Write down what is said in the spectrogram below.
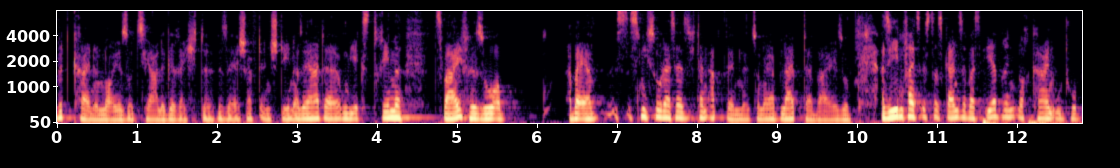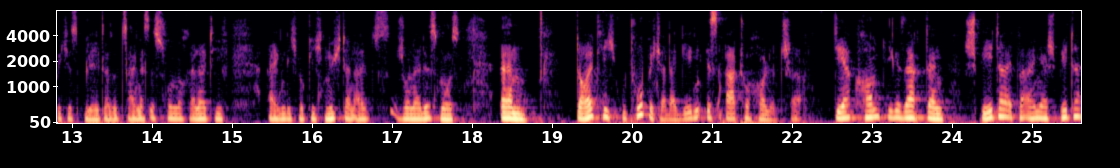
wird keine neue soziale gerechte Gesellschaft entstehen. Also er hat da irgendwie extreme Zweifel, so ob aber er, es ist nicht so, dass er sich dann abwendet, sondern er bleibt dabei. Also, also jedenfalls ist das Ganze, was er bringt, noch kein utopisches Bild. Also sozusagen, das ist schon noch relativ eigentlich wirklich nüchtern als Journalismus. Ähm, deutlich utopischer dagegen ist Arthur Hollitscher. Der kommt, wie gesagt, dann später, etwa ein Jahr später,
